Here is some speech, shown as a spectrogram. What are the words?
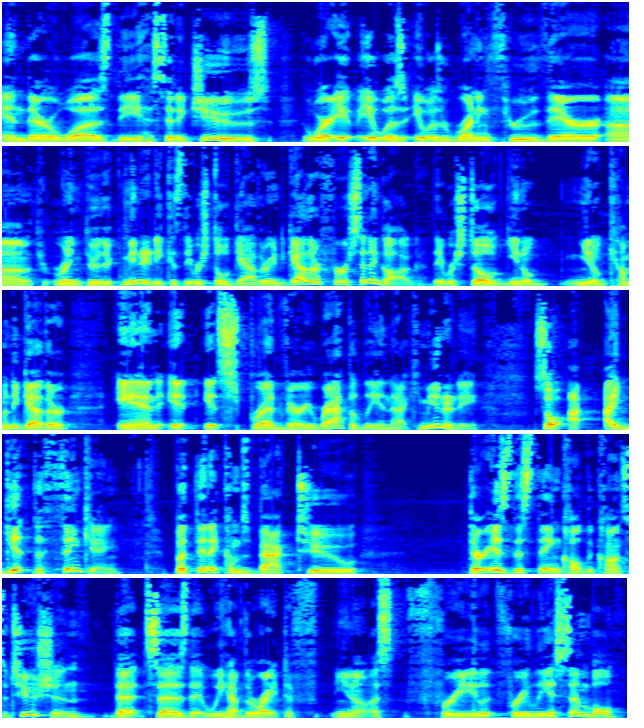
and there was the Hasidic Jews where it, it was it was running through their uh, th- running through their community because they were still gathering together for synagogue. They were still you know you know coming together, and it it spread very rapidly in that community. So I, I get the thinking, but then it comes back to there is this thing called the Constitution that says that we have the right to you know free, freely assemble,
